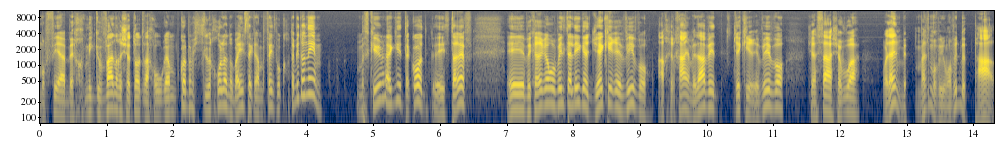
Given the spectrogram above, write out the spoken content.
מופיע במגוון רשתות ואנחנו גם כל פעם שתשלחו לנו באינסטגרם, בפייסבוק, אנחנו תמיד עונים. מסכימים להגיד את הקוד כדי להצטרף. אה, וכרגע מוביל את הליגה ג'קי רביבו, אח של חיים ודוד, ג'קי רביבו, שעשה השבוע, הוא עדיין, מה זה מוביל? הוא מוביל בפער.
